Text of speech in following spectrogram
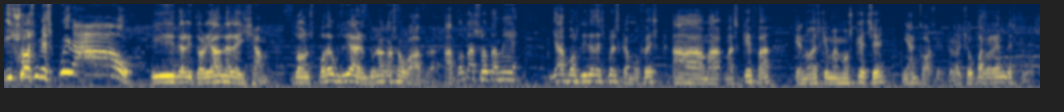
I això és més cuidao! I de l'editorial de l'Eixam. Doncs podeu triar entre una cosa o altra. A tot això també ja vos diré després que m'ofesc a Ma- Masquefa, que no és que me mosqueche, n'hi ha coses, però això ho parlarem després.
